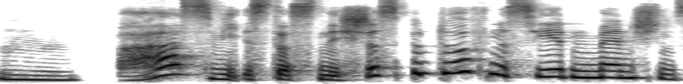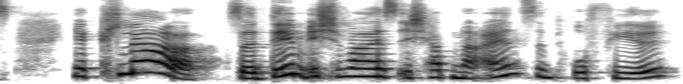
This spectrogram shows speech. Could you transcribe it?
Mhm. Was? Wie ist das nicht das Bedürfnis jeden Menschen? Ja klar, seitdem ich weiß, ich habe eine Eins im Profil,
